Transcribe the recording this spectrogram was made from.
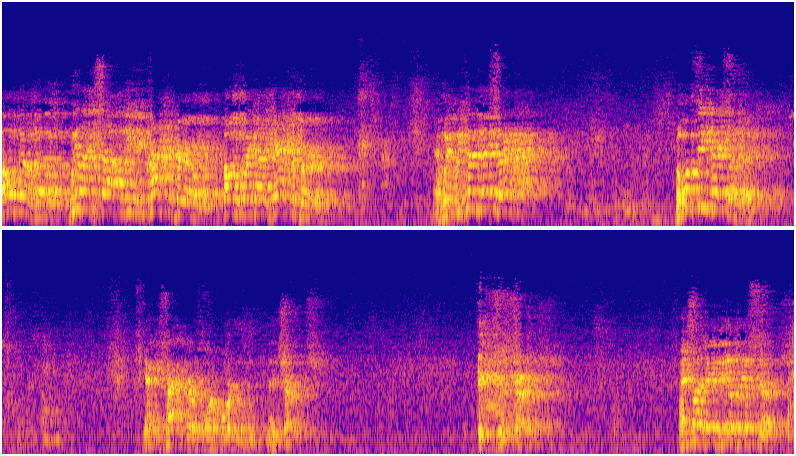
Oh, no, no. We like to stop and eat at Cracker Barrel on the way down to Gatlinburg. And we, we couldn't miss that. But we'll see you next Sunday. Yeah, because Cracker Barrel is more than church. It's just church. That's not a big deal this church.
